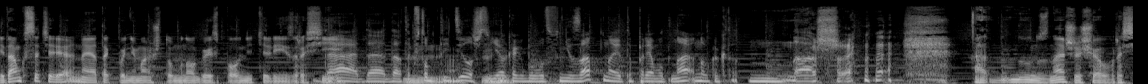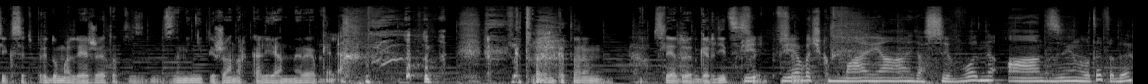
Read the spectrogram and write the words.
И там, кстати, реально, я так понимаю, что много исполнителей из России. Да, да, да. Так в том-то и дело, что mm-hmm. я как бы вот внезапно это прям вот на, ну как-то наше. А, ну, знаешь, еще в России, кстати, придумали же этот знаменитый жанр кальянный рэп. Кальян. которым, которым следует гордиться. Девочка моя, я сегодня один. Вот это, да?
